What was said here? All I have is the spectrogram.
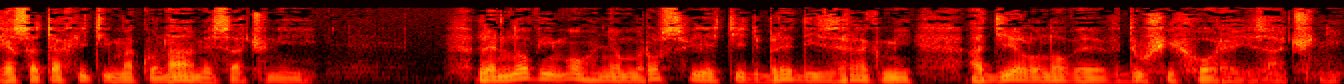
Ja sa ťa chytím ako námesačný Len novým ohňom rozsvietiť bledý zrak mi a dielo nové v duši chorej začni.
